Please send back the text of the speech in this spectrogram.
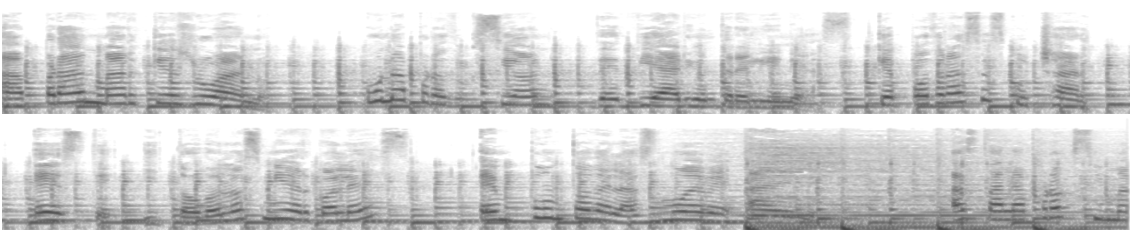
Apran Márquez Ruano, una producción de Diario Entre Líneas, que podrás escuchar este y todos los miércoles en punto de las 9 a.m. Hasta la próxima.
